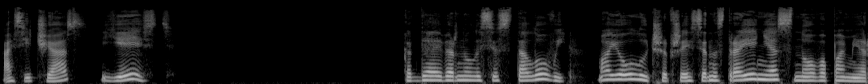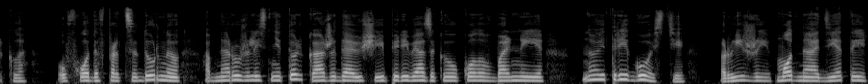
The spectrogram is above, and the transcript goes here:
«А сейчас есть». Когда я вернулась из столовой, мое улучшившееся настроение снова померкло. У входа в процедурную обнаружились не только ожидающие перевязок и уколов больные, но и три гости — рыжие, модно одетые,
